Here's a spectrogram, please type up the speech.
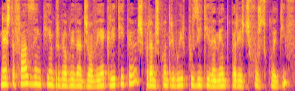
Nesta fase em que a empregabilidade jovem é crítica, esperamos contribuir positivamente para este esforço coletivo.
